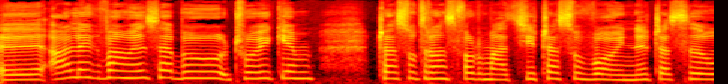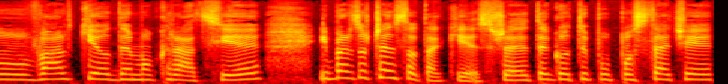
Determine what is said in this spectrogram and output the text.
Y, ale Wałęsa był człowiekiem czasu transformacji, czasu wojny, czasu walki o demokrację i bardzo często tak jest, że tego typu postaci postacie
